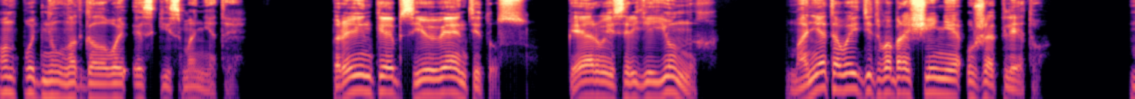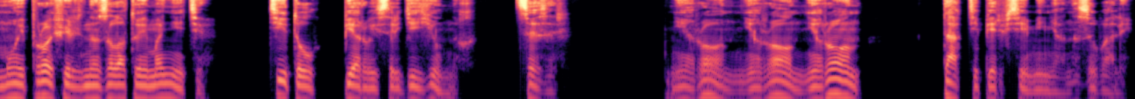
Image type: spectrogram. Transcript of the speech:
Он поднял над головой эскиз монеты. «Принкепс Ювентитус, первый среди юных, Монета выйдет в обращение уже к лету. Мой профиль на золотой монете. Титул «Первый среди юных». Цезарь. Нерон, Нерон, Нерон. Так теперь все меня называли.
